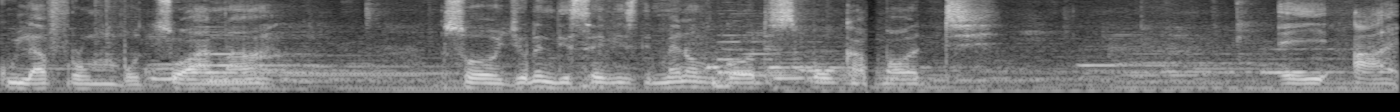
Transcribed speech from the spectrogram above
Kula from Botswana. So during the service, the man of God spoke about AI,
